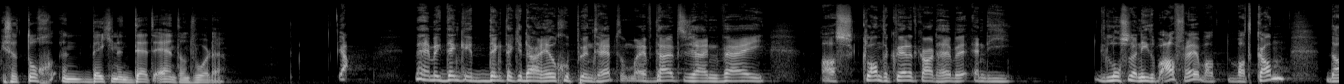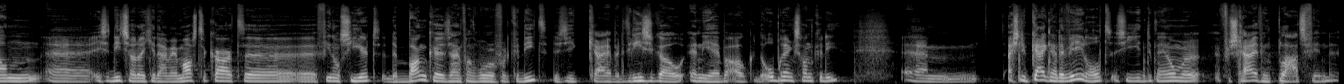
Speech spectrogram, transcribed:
is dat toch een beetje een dead end aan het worden. Ja, nee, maar ik denk, ik denk dat je daar een heel goed punt hebt. Om even duidelijk te zijn, wij als klant een creditcard hebben en die lossen daar niet op af, hè, wat, wat kan. Dan uh, is het niet zo dat je daarmee Mastercard uh, financiert. De banken zijn verantwoordelijk voor het krediet. Dus die krijgen het risico en die hebben ook de opbrengst van krediet. Um, als je nu kijkt naar de wereld, zie je natuurlijk een enorme verschuiving plaatsvinden.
